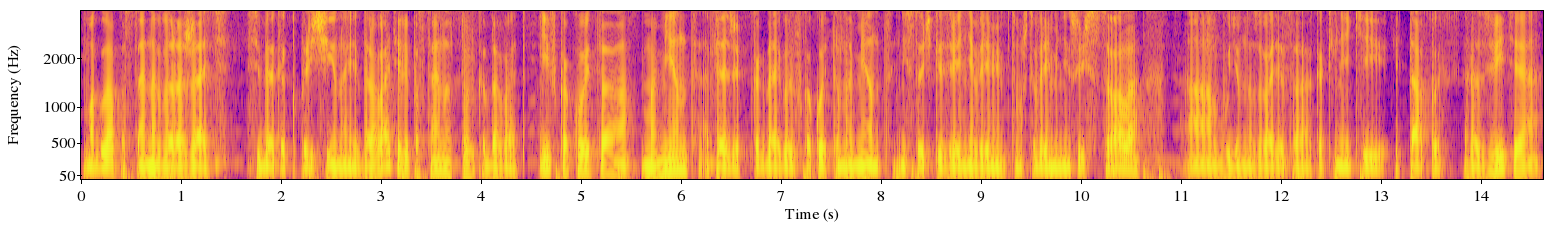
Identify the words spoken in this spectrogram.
могла постоянно выражать себя как причина и давать или постоянно только давать. И в какой-то момент, опять же, когда я говорю в какой-то момент, не с точки зрения времени, потому что времени не существовало, а будем называть это как некие этапы развития,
